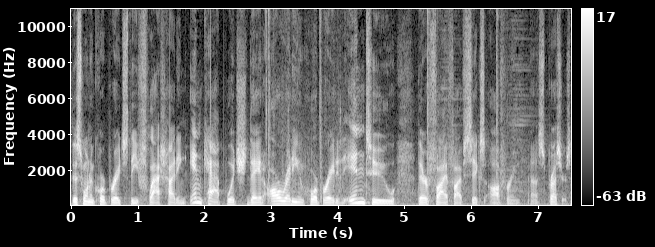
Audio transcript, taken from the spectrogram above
This one incorporates the flash hiding end cap, which they had already incorporated into their 556 offering uh, suppressors.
